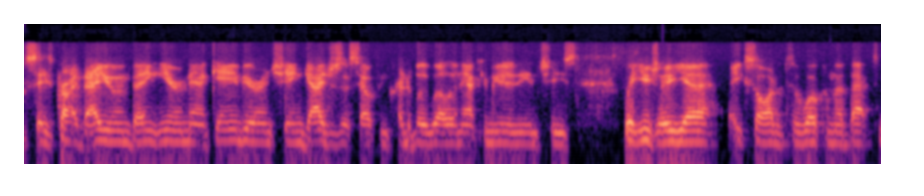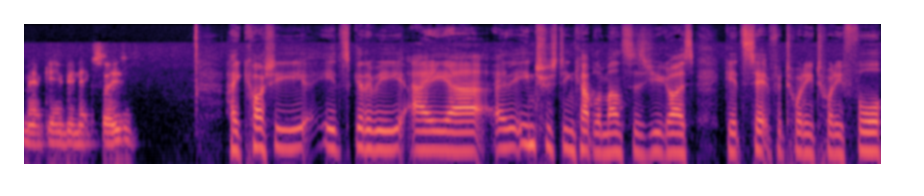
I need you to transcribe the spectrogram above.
sees great value in being here in Mount Gambier, and she engages herself incredibly well in our community, and she's we're hugely uh, excited to welcome her back to Mount Gambier next season. Hey Koshi, it's going to be a uh, an interesting couple of months as you guys get set for 2024.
